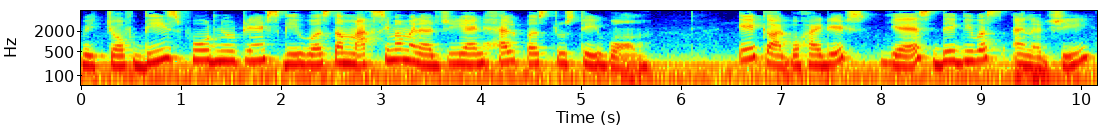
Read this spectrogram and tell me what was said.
which of these four nutrients give us the maximum energy and help us to stay warm? A. Carbohydrates. Yes, they give us energy.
